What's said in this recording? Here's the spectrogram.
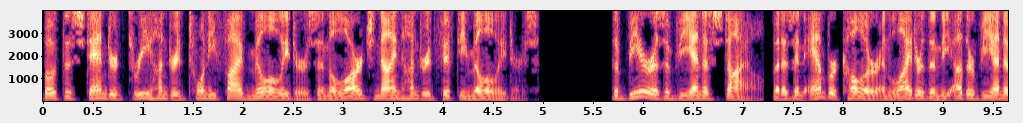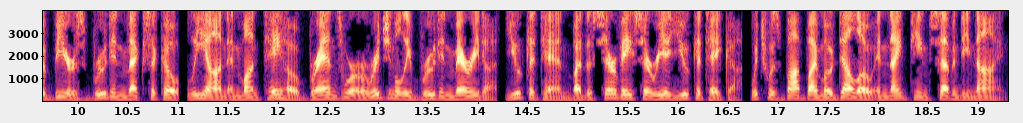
both the standard 325 ml and the large 950 ml. The beer is a Vienna style, but is an amber color and lighter than the other Vienna beers brewed in Mexico. Leon and Montejo brands were originally brewed in Mérida, Yucatán by the Cervecería Yucateca, which was bought by Modelo in 1979.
